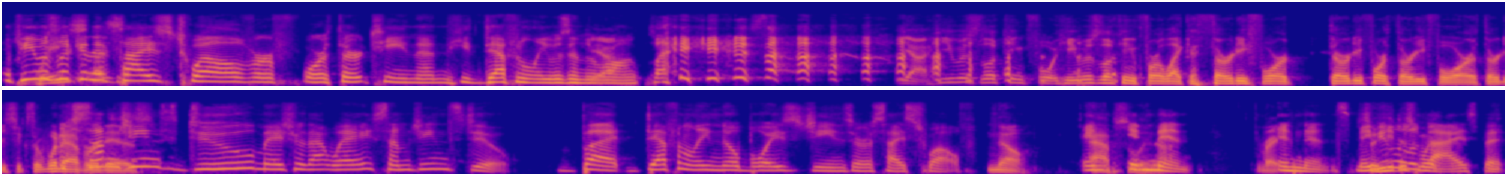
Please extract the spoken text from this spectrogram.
If he was looking at size- size twelve or or thirteen, then he definitely was in the Yeah. wrong place. yeah, he was looking for, he was looking for like a 34, 34, 34, 36 or whatever Some it is. jeans do measure that way. Some jeans do, but definitely no boys' jeans are a size twelve no, in, Absolutely in men. right. In men's, maybe just little went- guys, but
